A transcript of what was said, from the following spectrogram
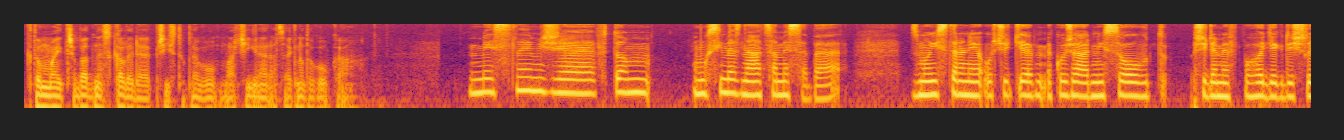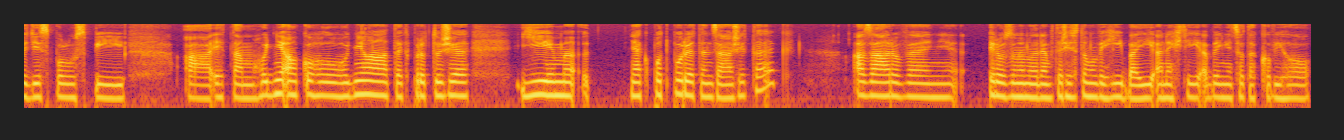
k tomu mají třeba dneska lidé přístup nebo mladší generace, jak na to kouká? Myslím, že v tom musíme znát sami sebe. Z mojí strany určitě jako žádný soud přijde mi v pohodě, když lidi spolu spí a je tam hodně alkoholu, hodně látek, protože jim nějak podporuje ten zážitek a zároveň i rozumím lidem, kteří se tomu vyhýbají a nechtějí, aby něco takového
